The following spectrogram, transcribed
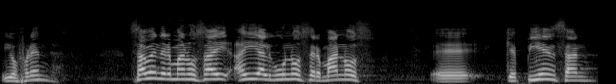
y ofrendas. Saben, hermanos, hay, hay algunos hermanos eh, que piensan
